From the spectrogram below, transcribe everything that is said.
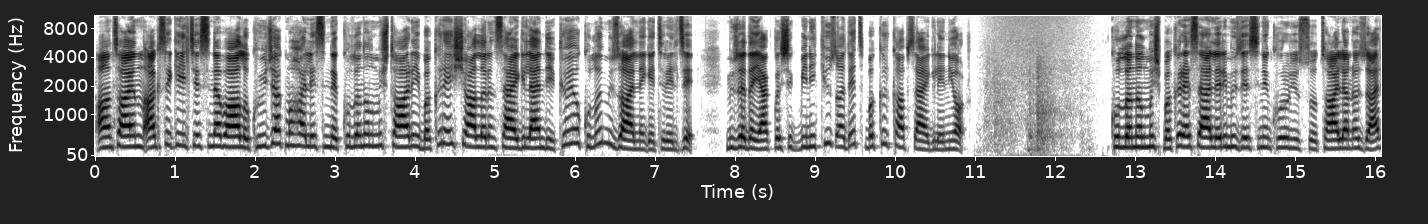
Antalya'nın Akseki ilçesine bağlı Kuyucak mahallesinde kullanılmış tarihi bakır eşyaların sergilendiği köy okulu müze haline getirildi. Müzede yaklaşık 1200 adet bakır kap sergileniyor. Kullanılmış Bakır Eserleri Müzesi'nin kurucusu Taylan Özer,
